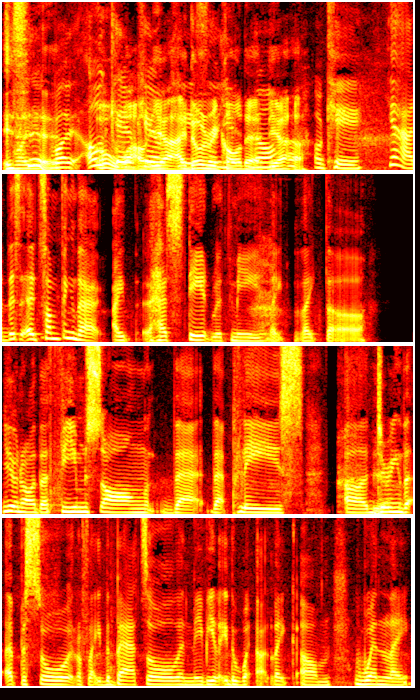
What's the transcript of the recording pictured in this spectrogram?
Is Well, you- it? well, oh okay, wow! okay, yeah, I don't so you- recall that. no? Yeah. Okay. Yeah, this it's something that I has stayed with me, like like the you know the theme song that that plays uh, during the episode of like the battle and maybe like the uh, like um when like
